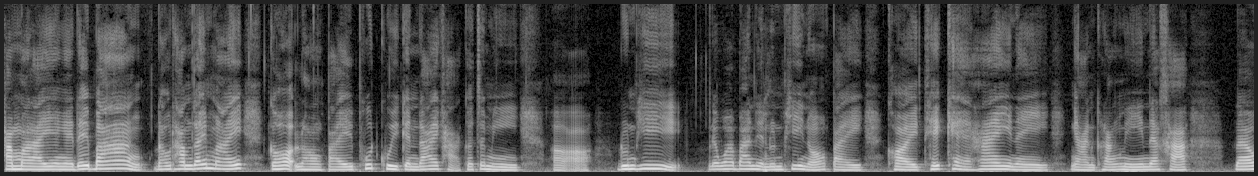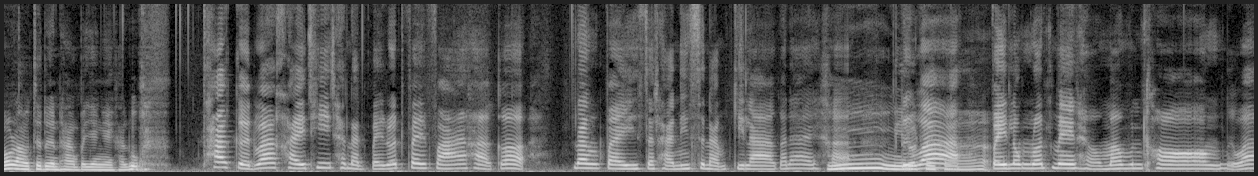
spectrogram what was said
ทำอะไรยังไงได้บ้าง เราทำได้ไหม ก็ลองไปพูดคุยกันได้ค่ะ ก็จะมีเอ่อรุ่นพี่เรียกว่าบ้านเรียนรุ่นพี่เนาะไปคอยเทคแคร์ให้ในงานครั้งนี้นะคะ แล้วเราจะเดินทางไปยังไงคะลูกถ้าเกิดว่าใครที่ถนัดไปรถไฟฟ้าค่ะ ก็ นั่งไปสถานีสนามกีฬาก็ได้อืค่ะมมีหรืรอถไฟว่าฟ้าไปลงรถเมล์แถวมาบุญคลอง หรือว่า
